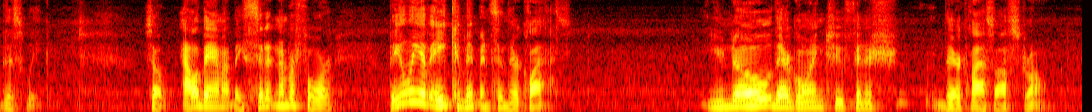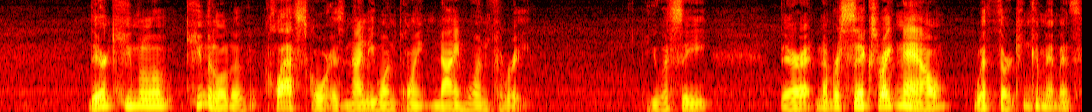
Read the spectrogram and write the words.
this week. So Alabama, they sit at number four. They only have eight commitments in their class. you know they're going to finish their class off strong. Their cumulative, cumulative class score is 91.913. USC, they're at number six right now with 13 commitments.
